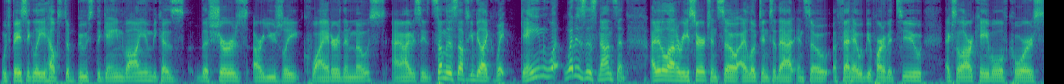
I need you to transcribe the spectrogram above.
which basically helps to boost the gain volume because the Shures are usually quieter than most. And obviously, some of this stuff's gonna be like, wait, gain? What what is this nonsense? I did a lot of research, and so I looked into that, and so a FetHead would be a part of it too. XLR cable, of course,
